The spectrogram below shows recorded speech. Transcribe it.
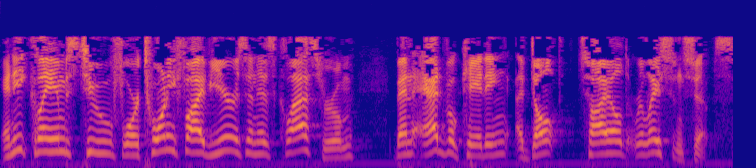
and he claims to, for 25 years in his classroom, been advocating adult child relationships.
